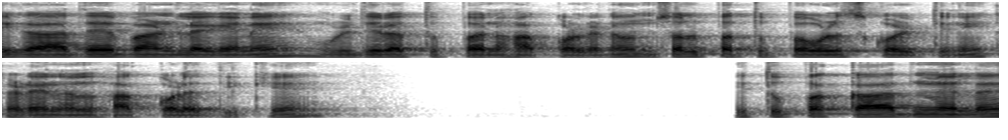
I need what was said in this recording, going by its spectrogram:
ಈಗ ಅದೇ ಬಾಣಲೆಗೆ ಉಳಿದಿರೋ ತುಪ್ಪನೂ ಹಾಕ್ಕೊಳ್ಳೋಣ. ಒಂದು ಸ್ವಲ್ಪ ತುಪ್ಪ ಉಳಿಸ್ಕೊಳ್ತೀನಿ ಕಡೆಯಲ್ಲಿ ಹಾಕ್ಕೊಳ್ಳೋದಕ್ಕೆ. ಈ ತುಪ್ಪ ಕಾದ್ಮೇಲೆ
